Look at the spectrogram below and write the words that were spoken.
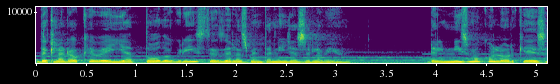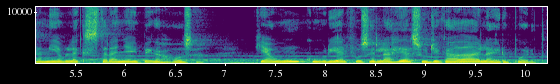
Declaró que veía todo gris desde las ventanillas del avión, del mismo color que esa niebla extraña y pegajosa, que aún cubría el fuselaje a su llegada al aeropuerto.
